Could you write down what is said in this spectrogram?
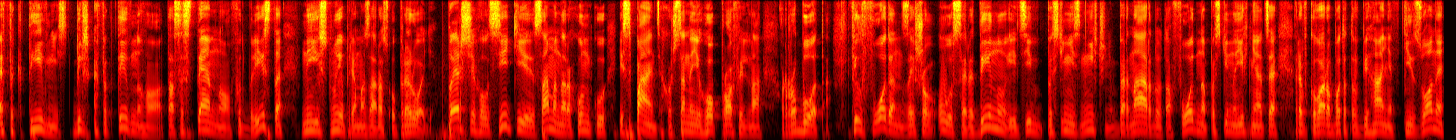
ефективність більш ефективного та системного футболіста не існує прямо зараз у природі. Перший гол Сіті саме на рахунку іспанця, хоч це не його профільна робота. Філ Фоден зайшов у середину, і ці постійні зміщення Бернардо та Фодена, постійно їхня це ривкова робота та вбігання в ті зони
